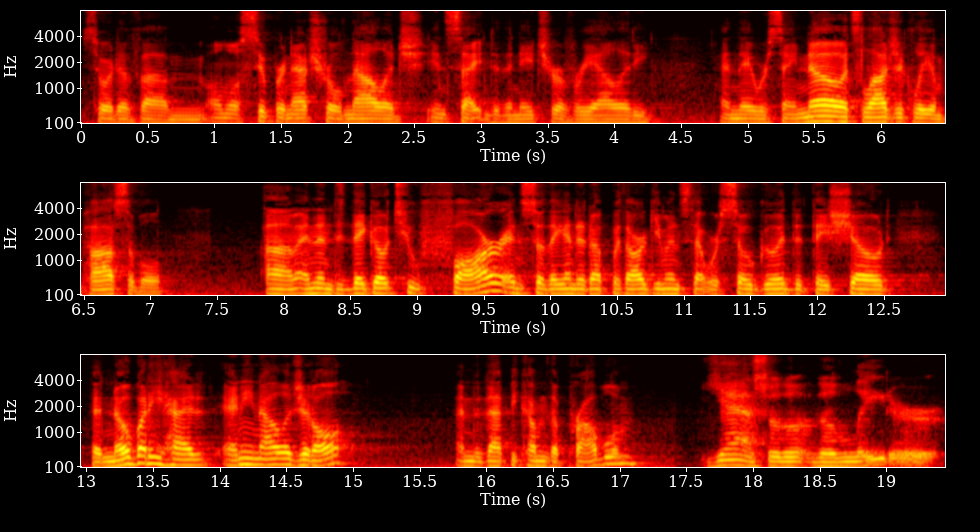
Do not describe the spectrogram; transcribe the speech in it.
sort of um, almost supernatural knowledge, insight into the nature of reality. And they were saying, no, it's logically impossible. Um, and then did they go too far? And so they ended up with arguments that were so good that they showed that nobody had any knowledge at all? And did that become the problem? Yeah, so the the later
